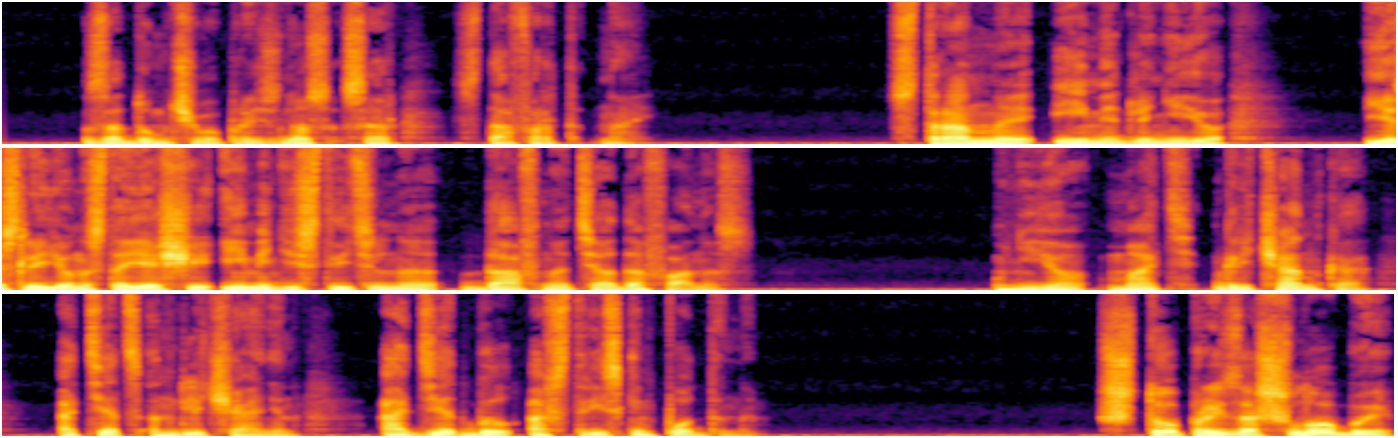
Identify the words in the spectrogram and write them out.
— задумчиво произнес сэр Стаффорд Най. «Странное имя для нее, если ее настоящее имя действительно Дафна Теодофанос». У нее мать гречанка, отец англичанин — а дед был австрийским подданным. Что произошло бы,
